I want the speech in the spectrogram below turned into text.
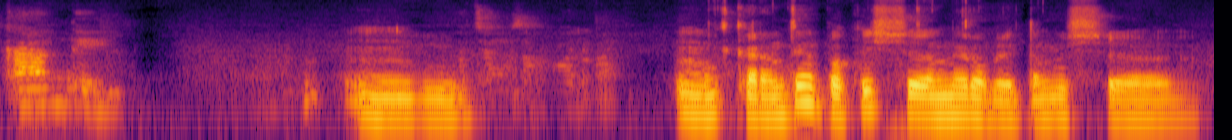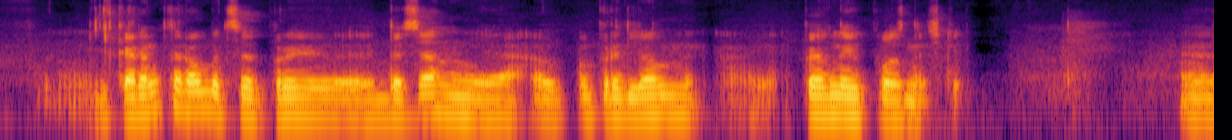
карантин по цьому захворюванню. М, Карантин поки що не роблять, тому що карантин робиться при досягненні определен- певної позначки. Е,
